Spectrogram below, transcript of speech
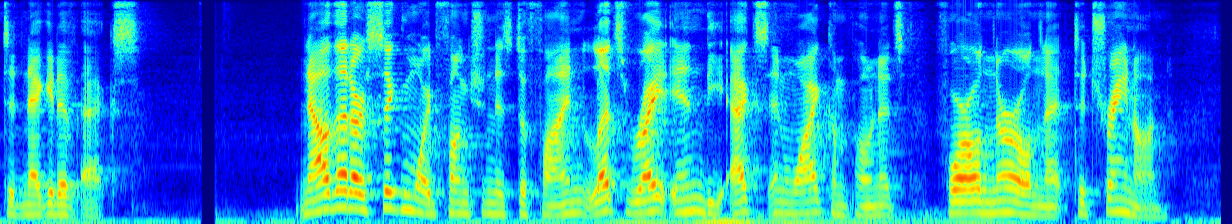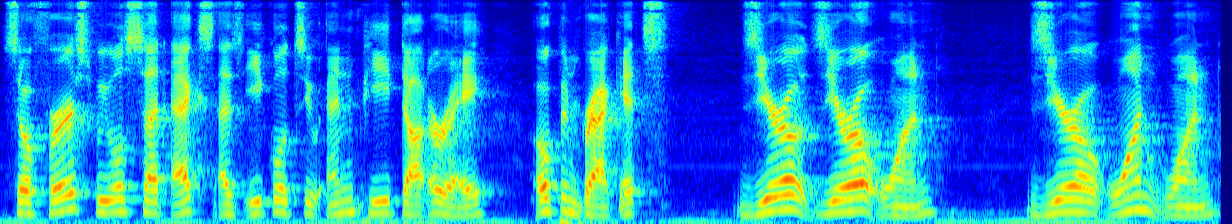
to negative x. Now that our sigmoid function is defined, let's write in the x and y components for our neural net to train on. So first we will set x as equal to np.array, open brackets, 0, 0, 1, 0, 1, 1,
